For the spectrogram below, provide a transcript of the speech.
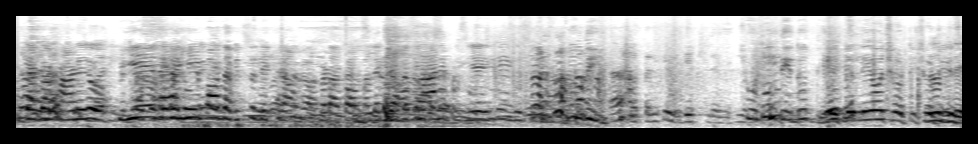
क्या क्या खाने जो ये देखा ये पौधा भी देख रहा हूँ बड़ा कॉमन लग रहा है दूधी। दूधी। दूधी? लियो छोटी छोटी।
